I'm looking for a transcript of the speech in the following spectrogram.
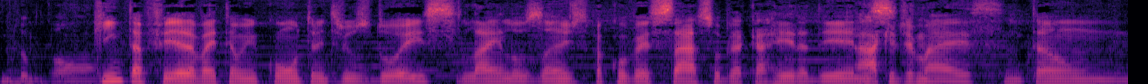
Muito bom. Quinta-feira vai ter um encontro entre os dois lá em Los Angeles para conversar sobre a carreira deles. Ah, que demais. Então,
